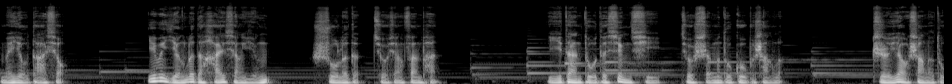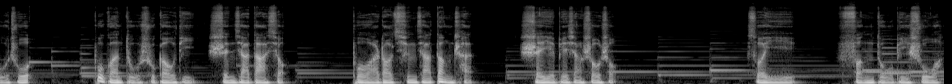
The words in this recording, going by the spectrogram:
没有大小，因为赢了的还想赢，输了的就想翻盘。”一旦赌得兴起，就什么都顾不上了。只要上了赌桌，不管赌术高低、身家大小，不玩到倾家荡产，谁也别想收手。所以，逢赌必输啊！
